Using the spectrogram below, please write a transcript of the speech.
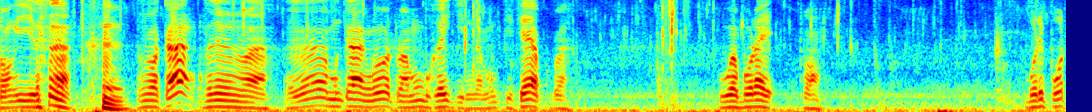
สองอีนั่นน่ะมันว่าก้างแสดงว่าเออมึงก้างรถว่ามึงบ่เคยกินนะมึงสิแซ่บว่ะกูว่าบ่ได้ฟองบ่ได้ปลด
